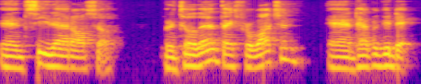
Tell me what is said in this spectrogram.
and see that also. But until then, thanks for watching and have a good day.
